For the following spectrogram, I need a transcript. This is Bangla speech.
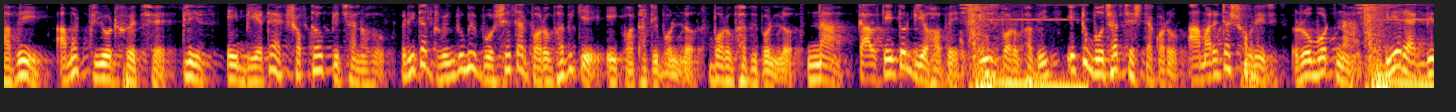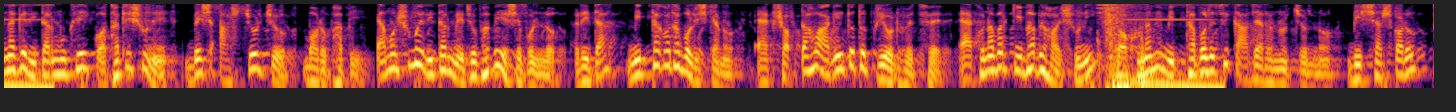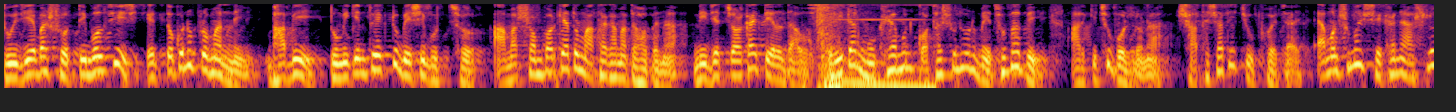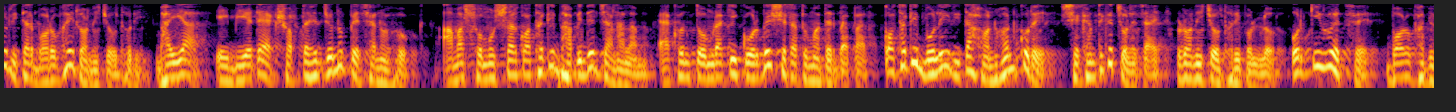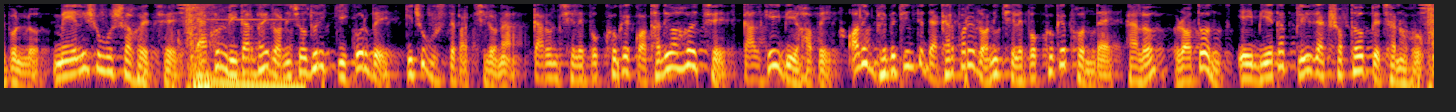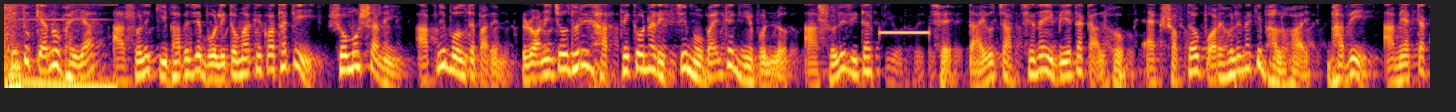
ভাবি, আমার পিরিয়ড হয়েছে। প্লিজ, এই বিয়েটা এক সপ্তাহ পিছানো হোক। রিতা ড্রয়িং রুমে বসে তার বড় ভাবিকে এই কথাটি বলল। বড় ভাবি বলল, না, কালকেই তোর বিয়ে হবে। প্লিজ, বড় ভাবি, একটু বোঝার চেষ্টা করো। আমার এটা শরীর, রোবট না। বিয়ের একদিন আগে রিতার মুখে এই কথাটি শুনে বেশ আশ্চর্য বড় ভাবি। এমন সময় রিতার মেজ ভাবি এসে বলল, রিতা, মিথ্যা কথা বলিস কেন? এক সপ্তাহ আগেই তো তোর পিরিয়ড হয়েছে। এখন আবার কীভাবে হয় শুনি? তখন আমি মিথ্যা বলেছি কাজ এড়ানোর জন্য। বিশ্বাস করো, তুই যে এবার সত্যি বলছিস এর তো কোনো প্রমাণ নেই। ভাবি, তুমি কিন্তু একটু বেশি বুঝছ। আমার সম্পর্কে এত মাথা ঘামাতে হবে না। নিজের চরকায় তেল দাও। রিতার মুখে এমন কথা শুনে ওর মেঝো ভাবি আর কিছু বলল না। সাথে সাথেই চুপ হয়ে যায়। এমন সময় সেখানে আসলো রিতার বড় ভাই রনি চৌধুরী। ভাইয়া, এই বিয়েটা এক সপ্তাহের জন্য পেছানো হোক। আমার সমস্যার কথাটি ভাবিদের জানালাম। এখন তোমরা কি করবে সেটা তোমাদের ব্যাপার। কথাটি বলেই রিতা হনহন করে সেখান থেকে চলে যায়। রনি চৌধুরী বলল, ওর কি হয়েছে? বড় ভাবি বলল, মেয়েলি সমস্যা হয়েছে। এখন রিতার রনি চৌধুরী কি করবে কিছু বুঝতে পারছিল না। কারণ ছেলে পক্ষকে কথা দেওয়া হয়েছে, কালকেই বিয়ে হবে। অনেক ভেবেচিন্তে দেখার পরে রনি ছেলে পক্ষকে ফোন দেয়। হ্যালো, রতন, এই বিয়েটা প্লিজ এক সপ্তাহ পেছানো হোক। কিন্তু কেন ভাইয়া? আসলে কীভাবে যে বলি তোমাকে কথাটি, সমস্যা নেই। আপনি বলতে পারেন। রনি চৌধুরীর হাত থেকে ওনার স্ত্রী মোবাইলটা নিয়ে বলল, আসলে রিতার পিরিয়ড হয়েছে তাইও চাচ্ছে না এই বিয়েটা কাল হোক। এক সপ্তাহ পরে হলে নাকি ভালো হয়। ভাবি, আমি একটা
